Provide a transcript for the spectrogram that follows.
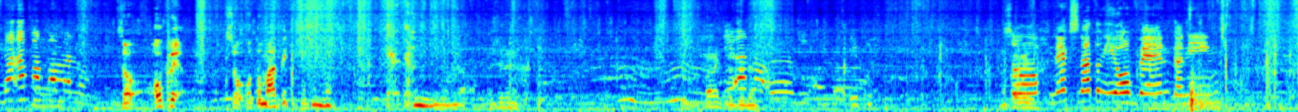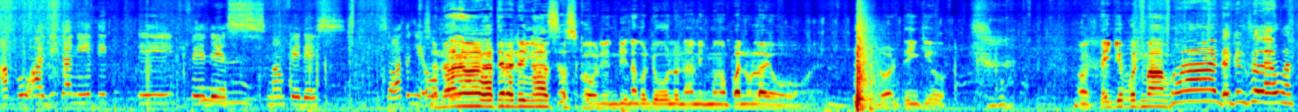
Naa pa pa manong. So, open. So, automatic. Na? So, next natong i-open kaning ako agi ka ni Titi Fedes, Ma'am Fedes. So, atong So i-open. na na katira din nga sus ko, hindi na ko duulo na aning mga panulay o. Lord, thank you. Oh, thank you po, ma'am. Ah, dagang salamat.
